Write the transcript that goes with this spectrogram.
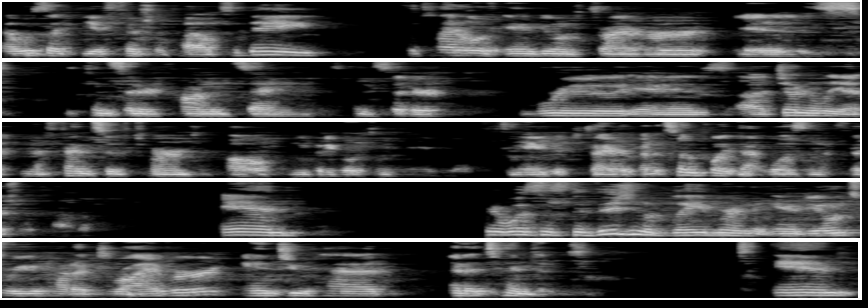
That was like the official title. Today, the title of ambulance driver is considered condescending, it's considered rude, and is uh, generally an offensive term to call anybody who works in the ambulance an ambulance driver. But at some point, that was an official title. And there was this division of labor in the ambulance where you had a driver and you had an attendant. And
